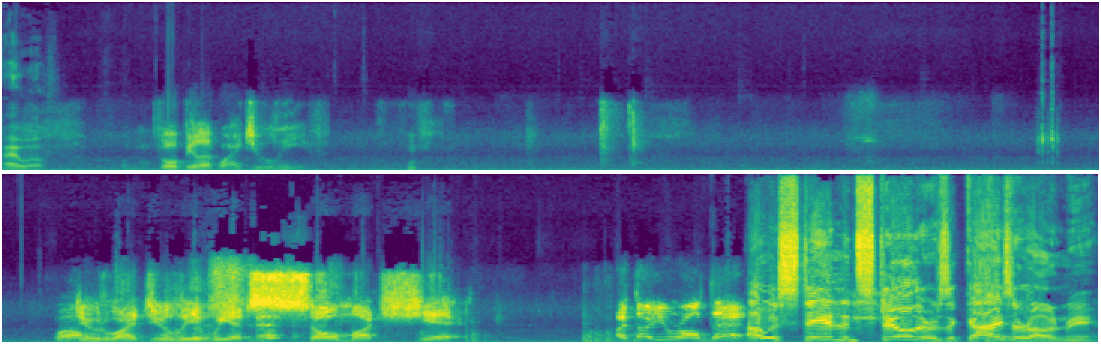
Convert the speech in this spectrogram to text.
I will. We'll be like, why'd you leave? Well, Dude, why'd you look leave? We had shit. so much shit. I thought you were all dead. I was standing still. There was a guys around me.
